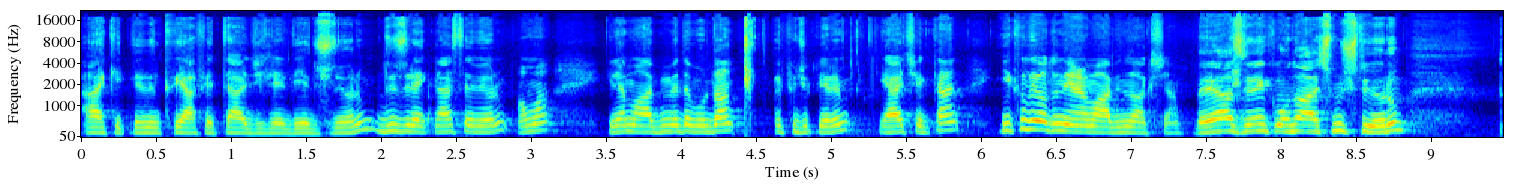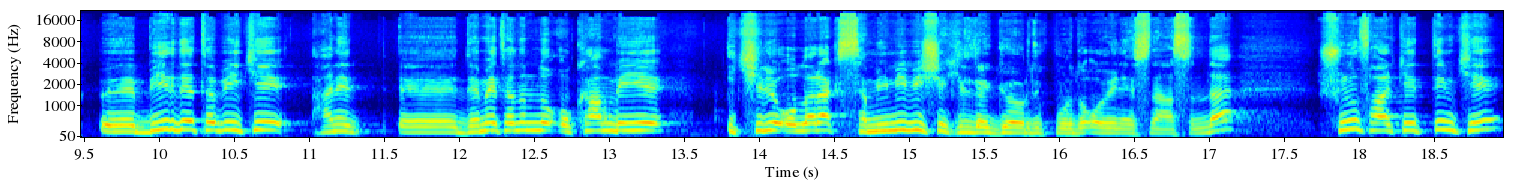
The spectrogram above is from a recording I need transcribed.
erkeklerin kıyafet tercihleri diye düşünüyorum. Düz renkler seviyorum ama İrem abime de buradan öpücüklerim. Gerçekten yıkılıyordun İrem abi dün akşam. Beyaz renk onu açmış diyorum. Ee, bir de tabii ki hani e, Demet Hanım'la Okan Bey'i ikili olarak samimi bir şekilde gördük burada oyun esnasında. Şunu fark ettim ki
